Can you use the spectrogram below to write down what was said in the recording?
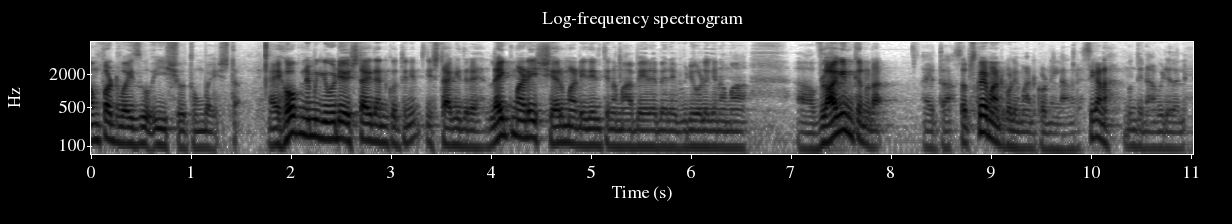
ಕಂಫರ್ಟ್ ವೈಸು ಈ ಶೂ ತುಂಬ ಇಷ್ಟ. ಐ ಹೋಪ್ ನಿಮಗೆ ವಿಡಿಯೋ ಇಷ್ಟ ಆಗಿದೆ ಅನ್ಕೋತೀನಿ. ಇಷ್ಟ ಆಗಿದ್ರೆ ಲೈಕ್ ಮಾಡಿ ಶೇರ್ ಮಾಡಿ, ಇದೇ ರೀತಿ ನಮ್ಮ ಬೇರೆ ಬೇರೆ ವಿಡಿಯೋಗಳಿಗೆ ನಮ್ಮ ವ್ಲಾಗಿನ್ ಕನ್ನಡ. ಆಯಿತಾ? ಸಬ್ಸ್ಕ್ರೈಬ್ ಮಾಡ್ಕೊಳ್ಳಿ, ಮಾಡ್ಕೊಂಡಿಲ್ಲ ಅಂದರೆ ಸಿಗೋಣ ಮುಂದಿನ ವಿಡಿಯೋದಲ್ಲಿ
